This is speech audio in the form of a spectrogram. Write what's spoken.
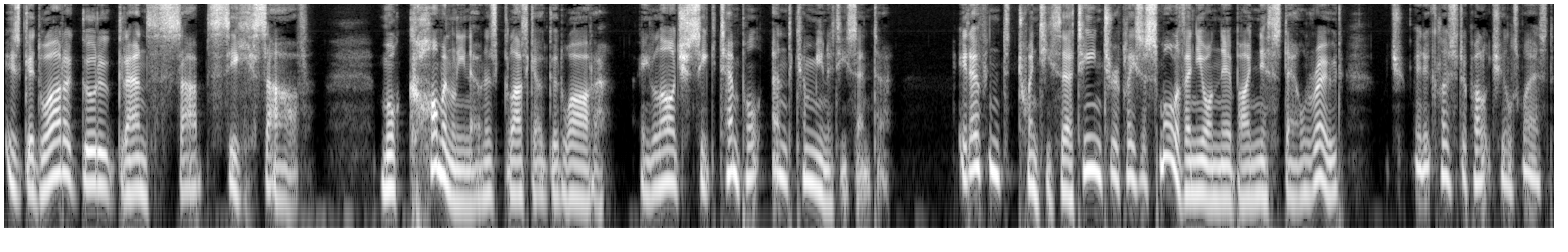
is Gurdwara Guru Granth Sahib Sikh Sabha, more commonly known as Glasgow Gurdwara, a large Sikh temple and community centre. It opened 2013 to replace a smaller venue on nearby Nithsdale Road, which made it closer to Pollokshields West.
